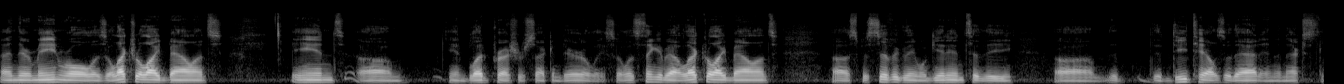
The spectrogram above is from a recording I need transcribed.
And their main role is electrolyte balance and, um, and blood pressure secondarily. So let's think about electrolyte balance uh, specifically, and we'll get into the, uh, the, the, details of that in the next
